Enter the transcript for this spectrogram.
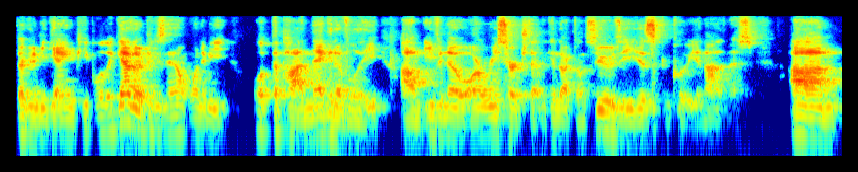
they're going to be getting people together because they don't want to be looked upon negatively, um, even though our research that we conduct on Suzy is completely anonymous. Um,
